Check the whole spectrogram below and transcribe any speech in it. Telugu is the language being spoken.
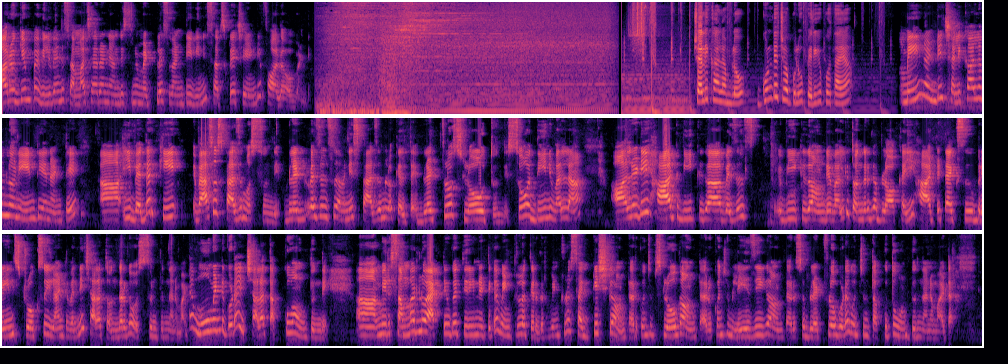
ఆరోగ్యంపై విలువైన సమాచారాన్ని అందిస్తున్న మెడ్ ప్లస్ వన్ టీవీని సబ్స్క్రైబ్ చేయండి ఫాలో అవ్వండి. చలికాలంలో గుండె జబ్బులు పెరిగిపోతాయా? మెయిన్ అండి చలికాలంలోని ఏంటి అని అంటే ఈ వెదర్కి వ్యాసోస్పాజం వస్తుంది. బ్లడ్ వెజల్స్ అవన్నీ స్పాజంలోకి వెళ్తాయి. బ్లడ్ ఫ్లో స్లో అవుతుంది. సో దీనివల్ల ఆల్రెడీ హార్ట్ వీక్గా వెజల్స్ వీక్గా ఉండే వాళ్ళకి తొందరగా బ్లాక్ అయ్యి హార్ట్ అటాక్స్ బ్రెయిన్ స్ట్రోక్స్ ఇలాంటివన్నీ చాలా తొందరగా వస్తుంటుంది అనమాట మూమెంట్ కూడా ఇది చాలా తక్కువ ఉంటుంది. మీరు సమ్మర్లో యాక్టివ్గా తిరిగినట్టుగా వింటర్లో తిరగరు. వింటర్లో సగ్గిష్గా ఉంటారు. కొంచెం స్లోగా ఉంటారు. కొంచెం లేజీగా ఉంటారు. సో బ్లడ్ ఫ్లో కూడా కొంచెం తక్కుతూ ఉంటుంది అనమాట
